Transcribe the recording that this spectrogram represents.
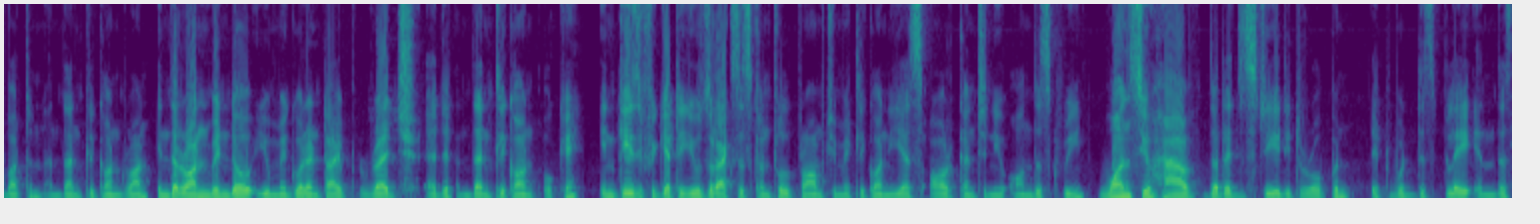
button and then click on run in the run window you may go and type reg edit and then click on ok in case if you get a user access control prompt, you may click on yes or continue on the screen. Once you have the registry editor open, it would display in this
